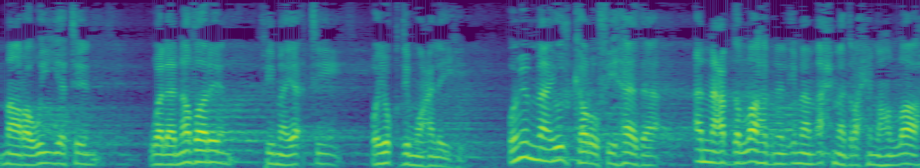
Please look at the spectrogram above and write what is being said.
مارويه ولا نظر فيما يأتي ويقدم عليه. ومما يذكر في هذا أن عبد الله بن الإمام أحمد رحمه الله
